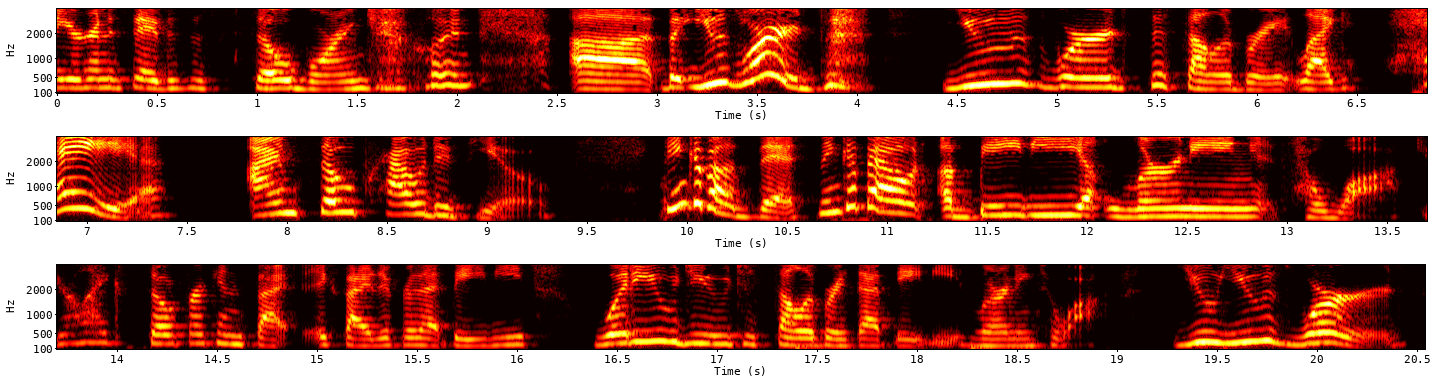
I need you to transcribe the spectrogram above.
you're going to say this is so boring jacqueline uh, but use words. Use words to celebrate like hey i'm so proud of you think about this. Think about a baby learning to walk. You're like so freaking excited for that baby. What do you do to celebrate that baby learning to walk? You use words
